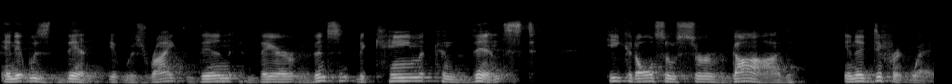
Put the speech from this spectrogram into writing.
And it was then, it was right then and there, Vincent became convinced he could also serve God in a different way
